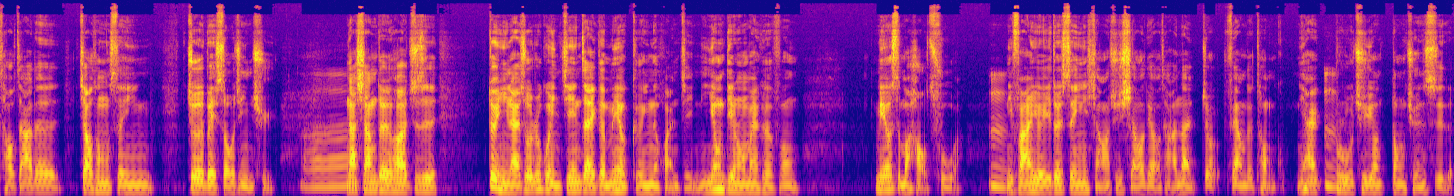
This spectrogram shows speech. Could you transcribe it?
嘈杂的交通声音，就会被收进去。嗯、那相对的话，就是对你来说，如果你今天在一个没有隔音的环境，你用电容麦克风，没有什么好处啊。嗯、你反而有一堆声音想要去消掉它，那就非常的痛苦。你还不如去用动圈式的。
